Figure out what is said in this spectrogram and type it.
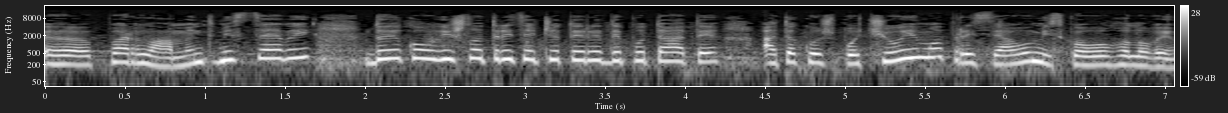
е, парламент місцевий, до якого війшло 34 депутати. А також почуємо присягу міського голови.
